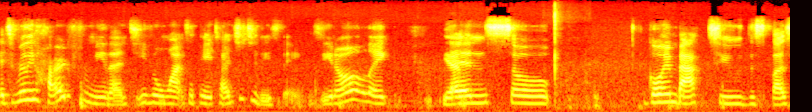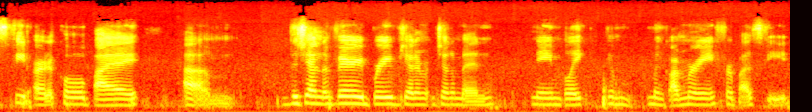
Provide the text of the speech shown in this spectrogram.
it's really hard for me then to even want to pay attention to these things, you know? Like yeah. and so going back to this BuzzFeed article by um, the gen- a very brave gen- gentleman named Blake Montgomery for BuzzFeed.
